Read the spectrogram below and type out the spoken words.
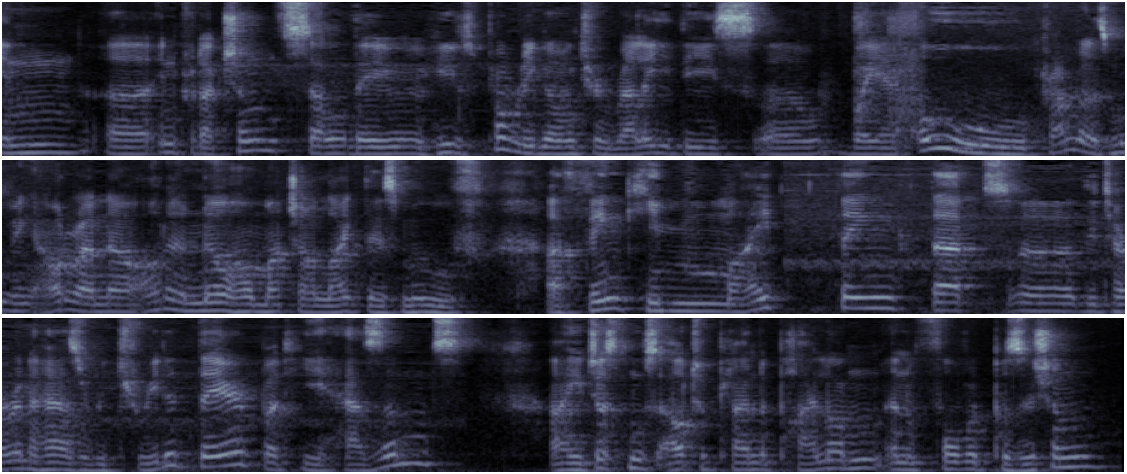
in uh, in production. So they he's probably going to rally these uh, way. Oh, PrimeLoT is moving out right now. I don't know how much I like this move. I think he might think that uh, the Terran has retreated there, but he hasn't. Uh, he just moves out to plant a pylon in a forward position.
